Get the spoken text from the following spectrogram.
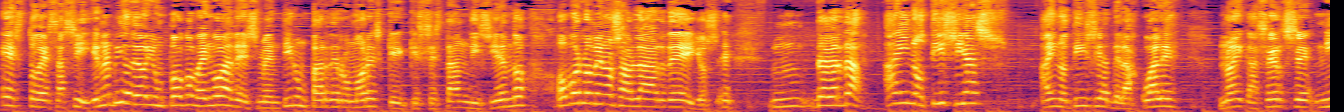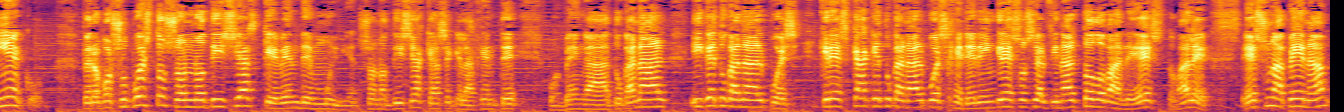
esto es así. Y en el vídeo de hoy un poco vengo a desmentir un par de rumores que, se están diciendo, o por lo menos hablar de ellos. Eh, mm, de verdad, hay noticias, hay noticias de las cuales no hay que hacerse ni eco. Pero por supuesto son noticias que venden muy bien. Son noticias que hacen que la gente pues venga a tu canal y que tu canal pues crezca, que tu canal pues genere ingresos y al final todo va de esto, ¿vale? Es una pena,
